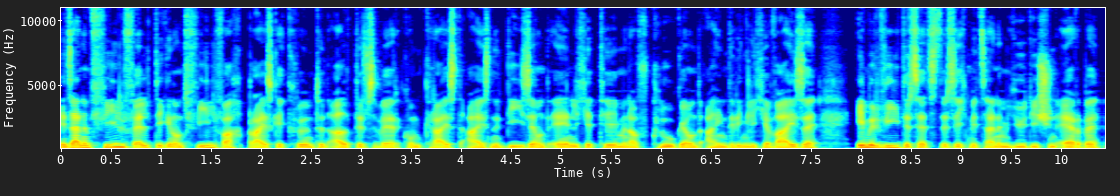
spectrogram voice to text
In seinem vielfältigen und vielfach preisgekrönten Alterswerk umkreist Eisner diese und ähnliche Themen auf kluge und eindringliche Weise. Immer wieder setzt er sich mit seinem jüdischen Erbe,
